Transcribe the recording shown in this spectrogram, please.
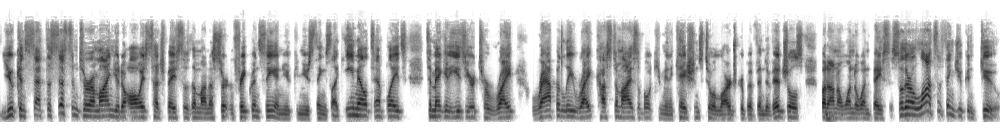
you can set the system to remind you to always touch base with them on a certain frequency. And you can use things like email templates to make it easier to write, rapidly write customizable communications to a large group of individuals, but on a one to one basis. So, there are lots of things you can do.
